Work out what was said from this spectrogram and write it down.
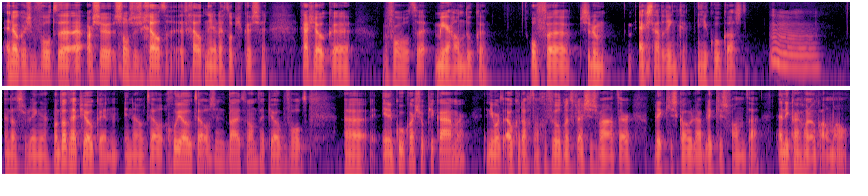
En ook als je bijvoorbeeld, eh, als je soms als je geld, het geld neerlegt op je kussen, krijg je ook eh, bijvoorbeeld meer handdoeken. Of ze doen extra drinken in je koelkast. Mm. En dat soort dingen. Want dat heb je ook in, in hotel. Goede hotels in het buitenland heb je ook bijvoorbeeld eh, in een koelkastje op je kamer. En die wordt elke dag dan gevuld met flesjes water, blikjes cola, blikjes Fanta. En die kan je gewoon ook allemaal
